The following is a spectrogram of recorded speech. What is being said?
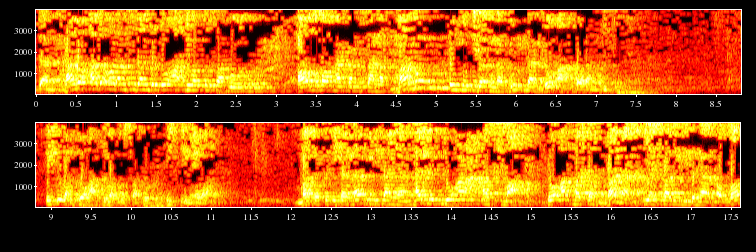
Dan kalau ada orang sedang berdoa di waktu sahur Allah akan sangat malu untuk tidak mengabulkan doa orang itu. Itulah doa di waktu sahur istimewa maka ketika Nabi ditanya, ada doa asma, doa macam mana yang paling didengar Allah?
